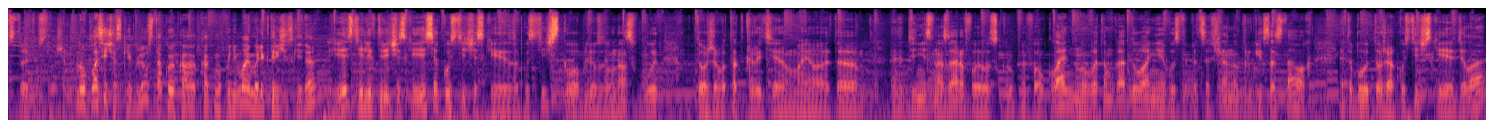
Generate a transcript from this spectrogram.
стоит услышать. Ну, классический блюз, такой, как, как мы понимаем, электрический, да? Есть электрический, есть акустический. Из акустического блюза у нас будет тоже вот открытие мое. Это э, Денис Назаров и с группой Folkline. Но в этом году они выступят совершенно в других составах. Это будут тоже акустические дела.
